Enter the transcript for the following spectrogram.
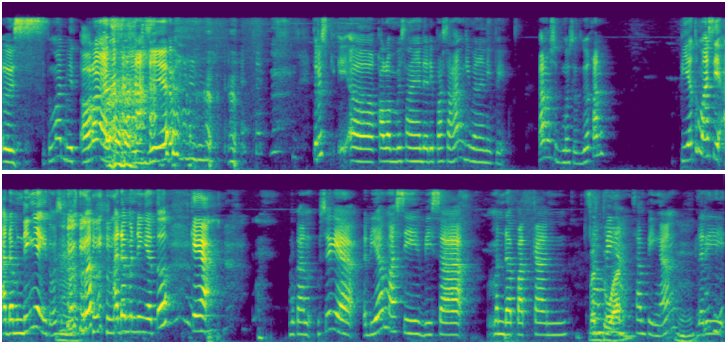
Us. itu mah duit orang aja anjir terus eh, kalau misalnya dari pasangan gimana nih pi kan maksud maksud gue kan Pia tuh masih ada mendingnya gitu maksud Hmm. gue ada mendingnya tuh kayak bukan maksudnya kayak dia masih bisa mendapatkan Bantuan. sampingan, sampingan Hmm. dari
